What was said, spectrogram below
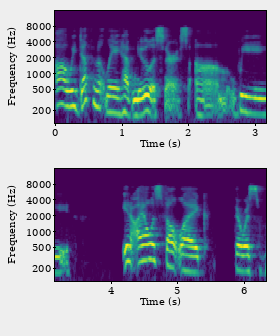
Oh, we definitely have new listeners. Um, we you know, I always felt like there was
